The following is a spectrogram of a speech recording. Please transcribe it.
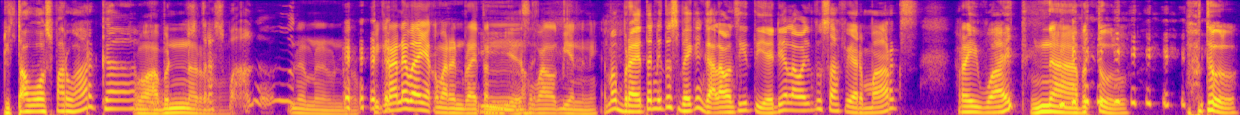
ditawa separuh harga. Wah, bener. Stres banget. Bener, bener, bener. Pikirannya banyak kemarin Brighton Iya, Hove Albion ini. Emang Brighton itu sebaiknya nggak lawan City ya. Dia lawan itu Xavier Marks, Ray White. Nah, betul. betul.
